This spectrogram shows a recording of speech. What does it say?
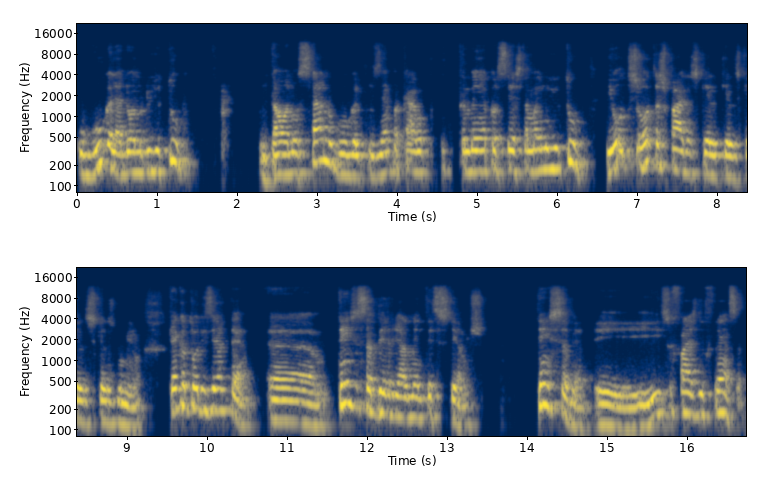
O Google é dono do YouTube. Então, anunciar no Google, por exemplo, acaba por também aparecer também no YouTube. E outros, outras páginas que, ele- que, eles, que, eles, que eles dominam. O que é que eu estou a dizer até? Ah, tens de saber realmente esses termos. tens de saber. E, e isso faz diferença.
